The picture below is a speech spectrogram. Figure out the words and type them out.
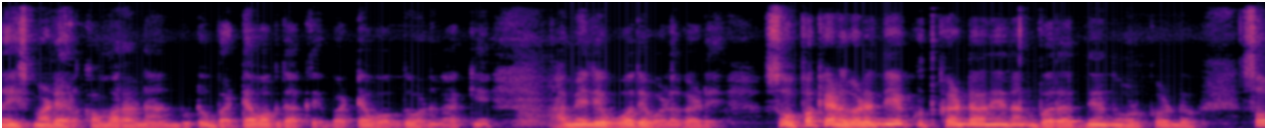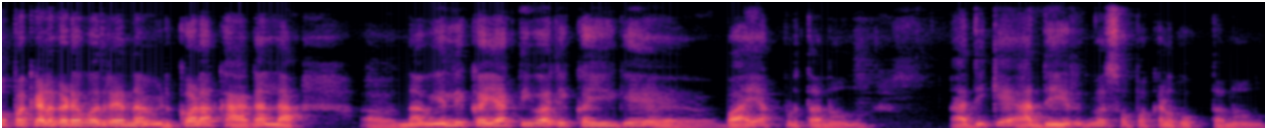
ನೈಸ್ ಮಾಡಿ ಎಳ್ಕೊಂಬರೋಣ ಅಂದ್ಬಿಟ್ಟು ಬಟ್ಟೆ ಒಗ್ದಾಕೆ ಬಟ್ಟೆ ಒಗೆದು ಒಣಗಾಕಿ, ಆಮೇಲೆ ಹೋದೆ ಒಳಗಡೆ. ಸೋಫಾ ಕೆಳಗಡೆನೇ ಕುತ್ಕೊಂಡವನೇ, ನಾನು ಬರೋದನ್ನೇ ನೋಡಿಕೊಂಡು. ಸೋಫಾ ಕೆಳಗಡೆ ಹೋದರೆ ನಾವು ಹಿಡ್ಕೊಳಕ್ಕಾಗಲ್ಲ ನಾವು ಎಲ್ಲಿ ಕೈ ಹಾಕ್ತೀವೋ ಅಲ್ಲಿ ಕೈಗೆ ಬಾಯಿ ಹಾಕ್ಬಿಡ್ತಾನೆ ಅವನು. ಅದಕ್ಕೆ ಆ ಧೈರ್ಯದ ಮೇಲೆ ಸ್ವಲ್ಪ ಕೆಳಗೆ ಹೋಗ್ತಾನೆ ಅವನು.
